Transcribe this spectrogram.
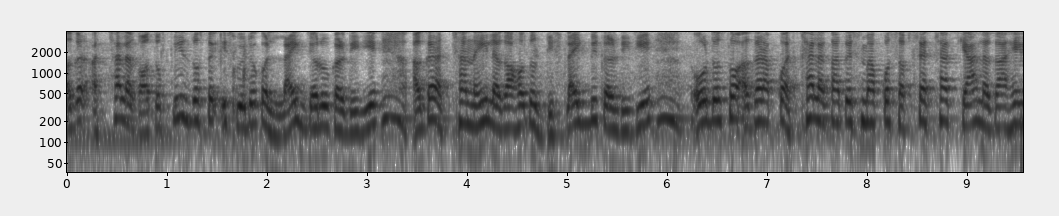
अगर अच्छा लगा हो तो प्लीज़ दोस्तों इस वीडियो को लाइक ज़रूर कर दीजिए। अगर अच्छा नहीं लगा हो तो डिसलाइक भी कर दीजिए। और दोस्तों अगर आपको अच्छा लगा तो इसमें आपको सबसे अच्छा क्या लगा है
